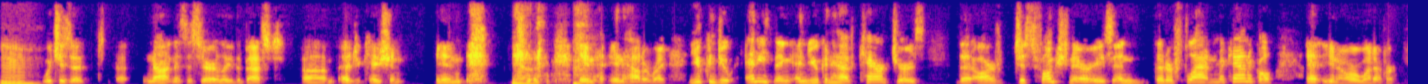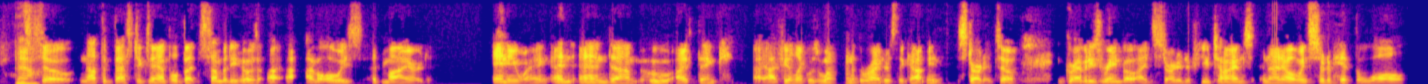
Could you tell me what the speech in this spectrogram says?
mm. which is a, not necessarily the best um, education in yeah. in in how to write. You can do anything, and you can have characters that are just functionaries and that are flat and mechanical, and, you know, or whatever. Yeah. So, not the best example, but somebody who I, have always admired anyway, and and um, who I think I feel like was one of the writers that got me started. So, Gravity's Rainbow, I'd started a few times, and I'd always sort of hit the wall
